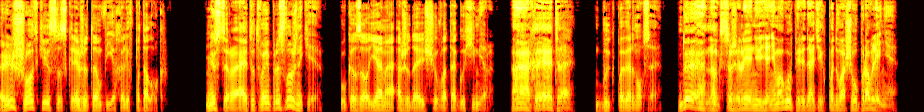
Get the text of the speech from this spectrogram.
Решетки со скрежетом въехали в потолок. «Мистер, а это твои прислужники?» — указал я на ожидающую в атаку химер. «Ах, это!» — бык повернулся. «Да, но, к сожалению, я не могу передать их под ваше управление.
